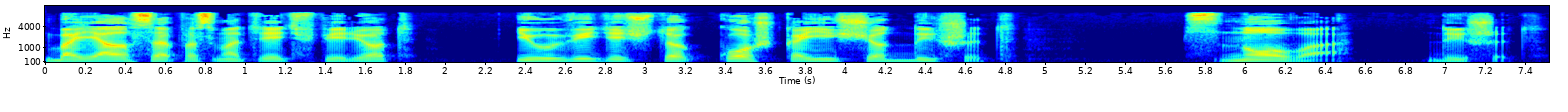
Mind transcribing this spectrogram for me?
боялся посмотреть вперед и увидеть, что кошка еще дышит. Снова дышит.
